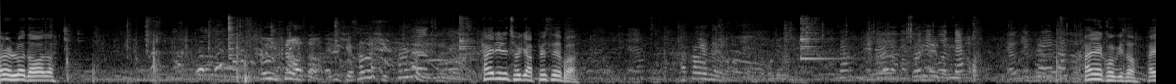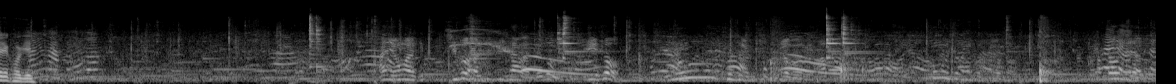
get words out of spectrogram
하나 일로 와 나와 나 여기 들어갔다. 이렇게 하나씩 하나씩 있는 거야. 하이리는 저기 앞에서 해봐 가까이서 해봐. 자 여기 또 해보자. 여기서 해봐. 하이리 거기서 하이리 거기. 아니 영화 이렇게 집어 던지기 하면 안 되고 위에서 이렇게 해서 들어가. 콩물선 한번 데 잡아.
